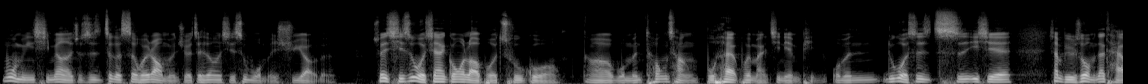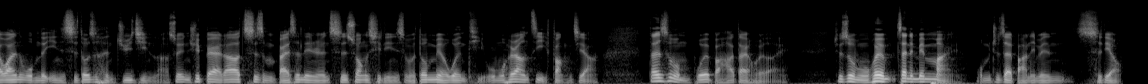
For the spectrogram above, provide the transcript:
莫名其妙的，就是这个社会让我们觉得这些东西是我们需要的。所以其实我现在跟我老婆出国。呃，我们通常不太会买纪念品。我们如果是吃一些，像比如说我们在台湾，我们的饮食都是很拘谨了，所以你去北海道要吃什么白色恋人、吃双麒麟什么都没有问题。我们会让自己放假，但是我们不会把它带回来，就是我们会在那边买，我们就再把那边吃掉。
